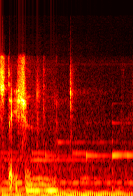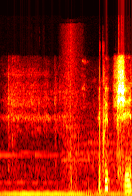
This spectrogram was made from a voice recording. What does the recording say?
station. Equip shit.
